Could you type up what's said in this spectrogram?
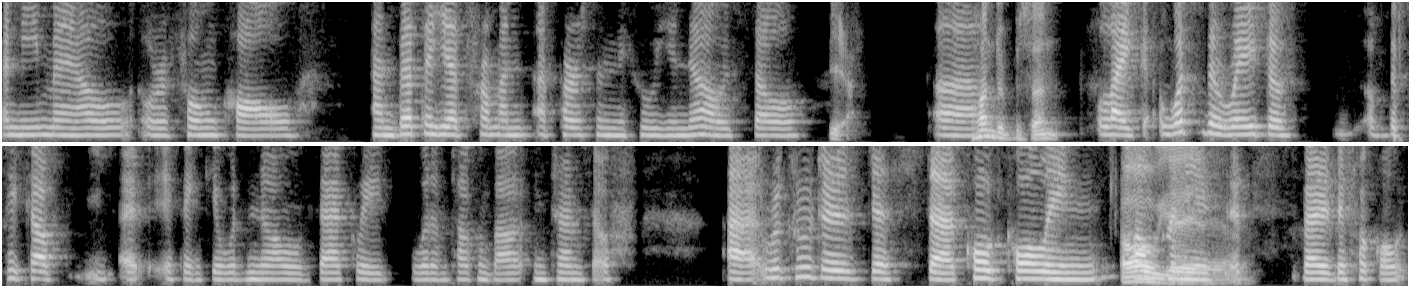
an email or a phone call, and better yet, from an, a person who you know. So, yeah, um, 100% like what's the rate of of the pickup I, I, think you would know exactly what i'm talking about in terms of uh, recruiters just uh, cold calling oh, companies yeah, yeah. it's very difficult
